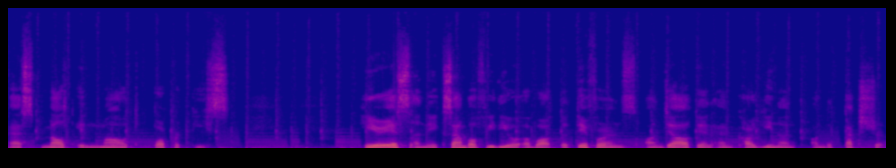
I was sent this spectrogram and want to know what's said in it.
has melt-in-mouth properties. Here is an example video about the difference on gelatin and carrageenan on the texture.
